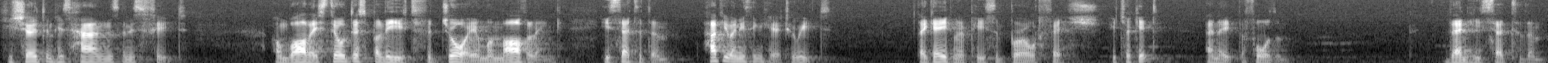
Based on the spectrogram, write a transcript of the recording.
he showed them his hands and his feet. And while they still disbelieved for joy and were marveling, he said to them, Have you anything here to eat? They gave him a piece of broiled fish. He took it and ate before them. Then he said to them,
